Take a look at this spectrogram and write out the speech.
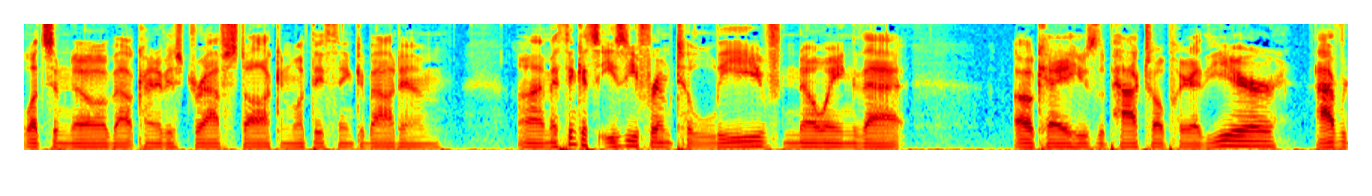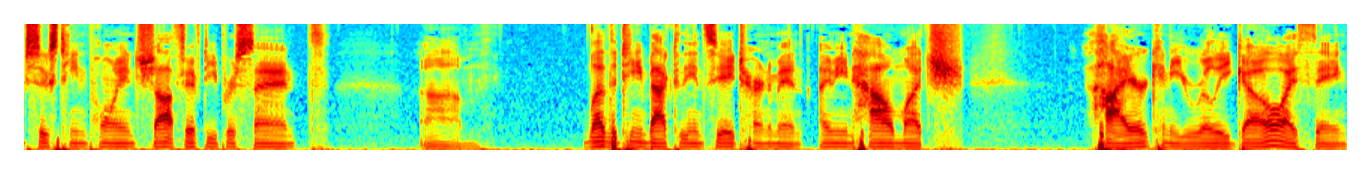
lets him know about kind of his draft stock and what they think about him. Um, I think it's easy for him to leave knowing that, okay, he was the Pac 12 player of the year. averaged 16 points, shot 50%, um, led the team back to the NCAA tournament. I mean, how much higher can he really go? I think.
